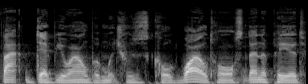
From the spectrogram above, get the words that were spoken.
That debut album, which was called Wild Horse, then appeared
